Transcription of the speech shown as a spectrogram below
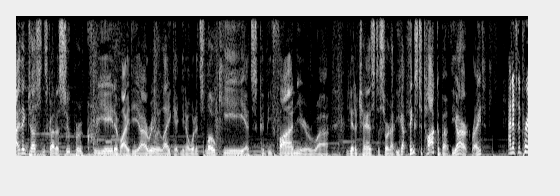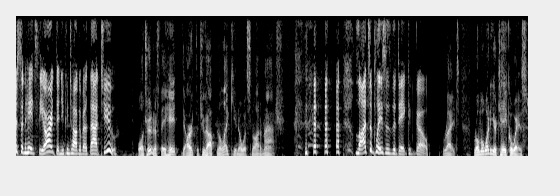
I think Justin's got a super creative idea. I really like it. You know what? It's low key. It's could be fun. You uh, you get a chance to sort of you got things to talk about the art, right? And if the person hates the art, then you can talk about that too. Well, true. And if they hate the art that you happen to like, you know it's not a match. Lots of places the date could go. Right, Roma. What are your takeaways?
